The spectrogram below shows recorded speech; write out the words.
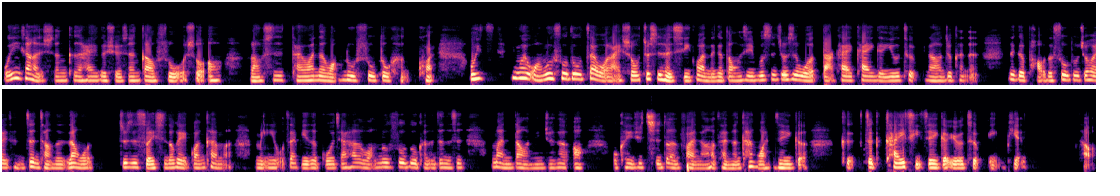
我印象很深刻，还有一个学生告诉我说：“哦，老师，台湾的网络速度很快。”我因为网络速度在我来说就是很习惯那个东西，不是就是我打开开一个 YouTube，然后就可能那个跑的速度就会很正常的让我就是随时都可以观看嘛。没有在别的国家，它的网络速度可能真的是慢到你觉得哦，我可以去吃顿饭，然后才能看完这个。这个开启这个 YouTube 影片，好，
